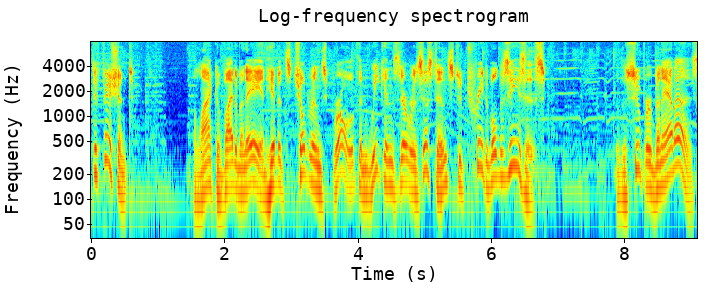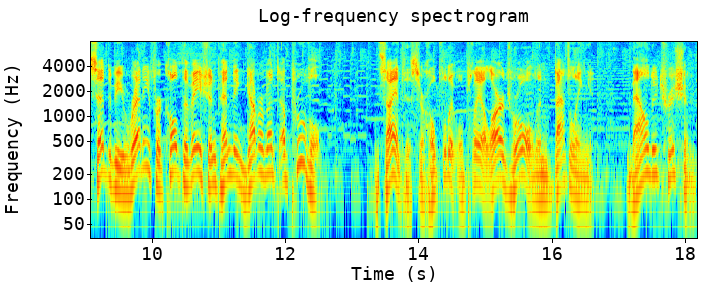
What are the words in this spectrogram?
deficient. The lack of vitamin A inhibits children's growth and weakens their resistance to treatable diseases. The super banana is said to be ready for cultivation pending government approval. And scientists are hopeful it will play a large role in battling malnutrition.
